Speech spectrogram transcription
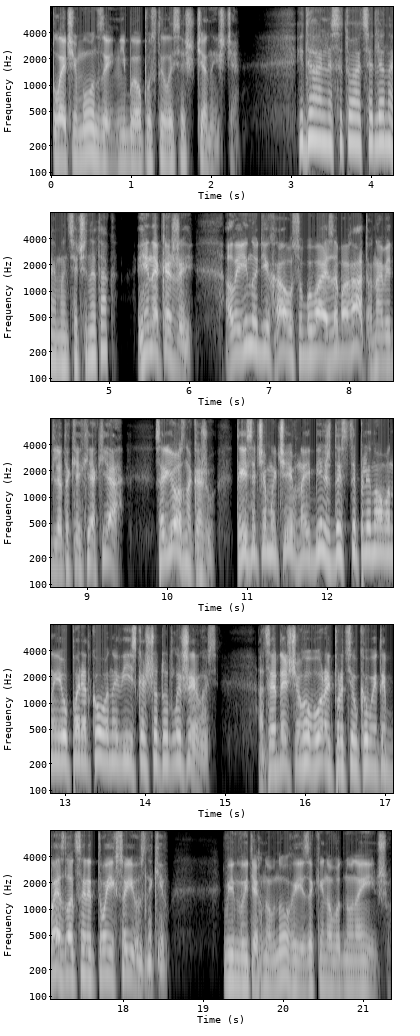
Плечі Монзи ніби опустилися ще нижче. Ідеальна ситуація для найманця, чи не так? І не кажи, але іноді хаосу буває забагато, навіть для таких, як я. Серйозно кажу, тисяча мечів найбільш дисципліноване і упорядковане військо, що тут лишилось. А це дещо говорить про цілковитий безлад серед твоїх союзників. Він витягнув ноги і закинув одну на іншу.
